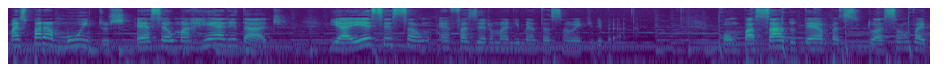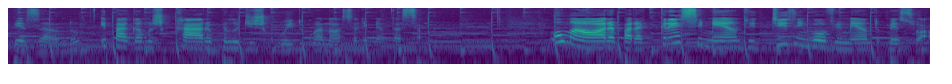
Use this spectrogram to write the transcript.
mas para muitos essa é uma realidade e a exceção é fazer uma alimentação equilibrada. Com o passar do tempo, a situação vai pesando e pagamos caro pelo descuido com a nossa alimentação. Uma hora para crescimento e desenvolvimento pessoal.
